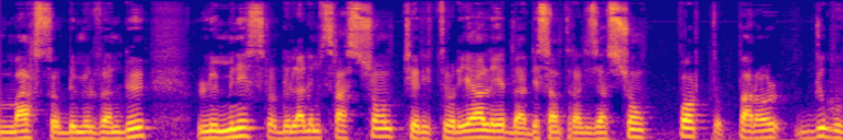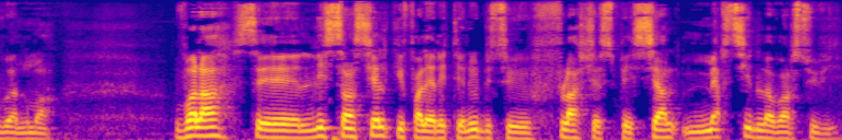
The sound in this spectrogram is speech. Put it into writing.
mars 2022, le ministre de l'administration territoriale et de la décentralisation porte-parole du gouvernement. Voilà, c'est l'essentiel qu'il fallait retenir de ce flash spécial. Merci de l'avoir suivi.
